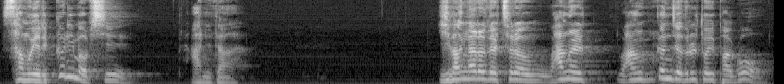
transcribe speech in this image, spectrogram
사무엘이 끊임없이 아니다. 이방 나라들처럼 왕을 왕권 제도를 도입하고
